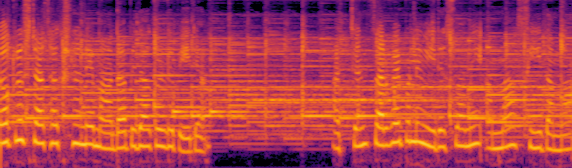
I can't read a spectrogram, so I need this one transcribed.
ഡോക്ടർ എസ് രാധാകൃഷ്ണന്റെ മാതാപിതാക്കളുടെ പേര് അച്ഛൻ സർവേപ്പള്ളി വീരസ്വാമി അമ്മ സീതമ്മ.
